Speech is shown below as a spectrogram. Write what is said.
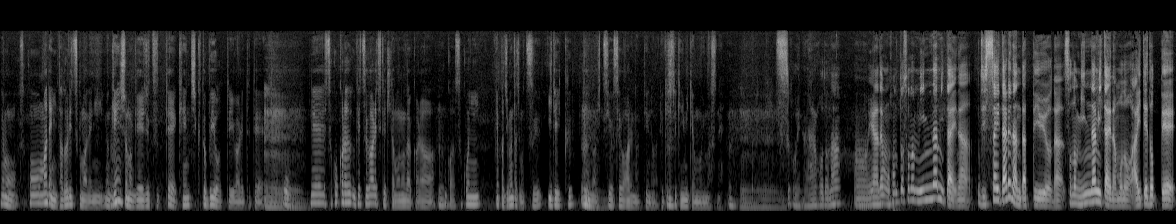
でもそこまでにたどり着くまでに原初の芸術って建築と舞踊って言われてて、うん。でそこから受け継がれてきたものだから、うん。なんかそこにやっぱ自分たちも継いでいくっていうのは必要性はあるなっていうのは歴史的に見て思いますね。うん。すごいななるほどな。うん、いやでも本当そのみんなみたいな実際誰なんだっていうようなそのみんなみたいなものを相手取って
